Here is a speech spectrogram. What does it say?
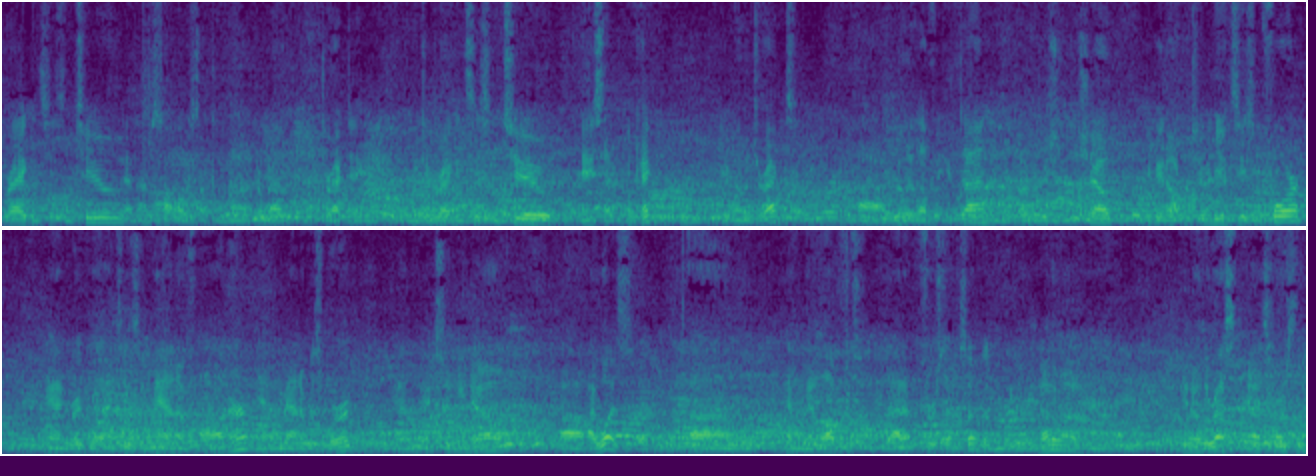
Greg in season two, and I was always talking to Marc about directing. Went to Greg in season two, and he's like, "Okay, you want to direct? Uh, I really love what you've done and your contribution to the show. Give you an opportunity in season four. And Greg Berlanti is a man of honor and a man of his word. And the next thing you know, uh, I was. Um, and they loved that first episode, and then they gave me another one. And, you know, the rest, as far as the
